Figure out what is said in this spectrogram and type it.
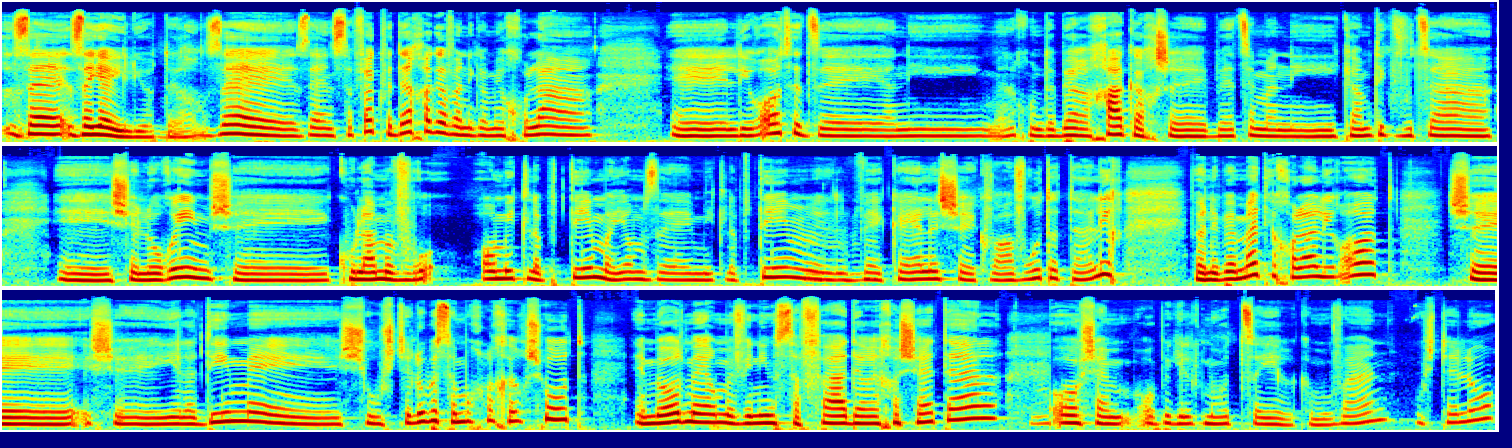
זה, זה יעיל יותר. נכון. זה, זה אין ספק. ודרך אגב, אני גם יכולה אה, לראות את זה. אני, אנחנו נדבר אחר כך, שבעצם אני הקמתי קבוצה אה, של הורים שכולם עברו... או מתלבטים, היום זה מתלבטים, mm-hmm. וכאלה שכבר עברו את התהליך, ואני באמת יכולה לראות ש, שילדים אה, שהושתלו בסמוך לחירשות, הם מאוד מהר מבינים שפה דרך השתל, mm-hmm. או שהם, או בגיל מאוד צעיר כמובן, הושתלו.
